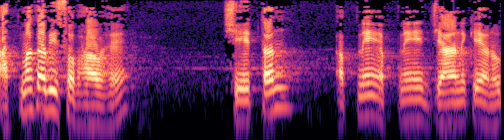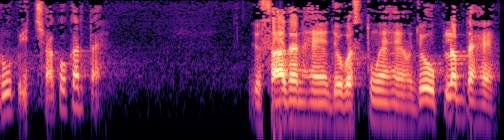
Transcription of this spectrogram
आत्मा का भी स्वभाव है। चेतन अपने अपने ज्ञान के अनुरूप इच्छा को करता है। जो साधन है, जो वस्तुएँ हैं, जो उपलब्ध है,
